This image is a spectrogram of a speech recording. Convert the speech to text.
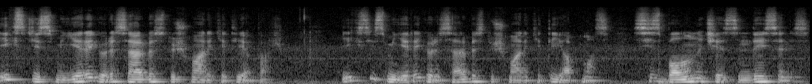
X cismi yere göre serbest düşme hareketi yapar. X cismi yere göre serbest düşme hareketi yapmaz. Siz balonun içerisindeyseniz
